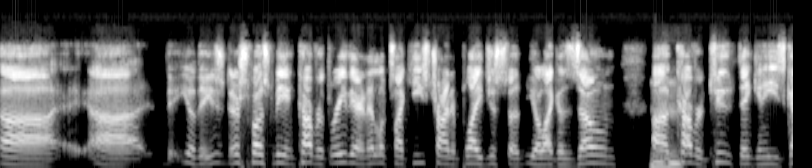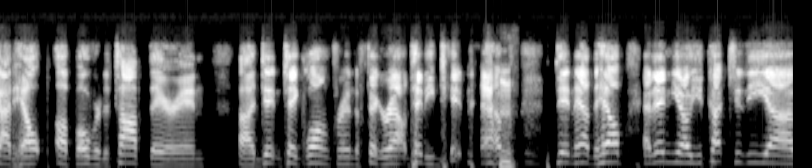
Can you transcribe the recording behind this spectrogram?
uh, uh, you know, they, they're supposed to be in cover three there, and it looks like he's trying to play just a, you know, like a zone uh, mm-hmm. cover two, thinking he's got help up over the top there, and uh, didn't take long for him to figure out that he didn't have mm. didn't have the help. And then you know, you cut to the uh,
